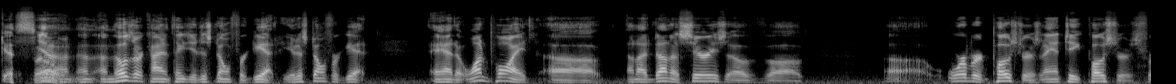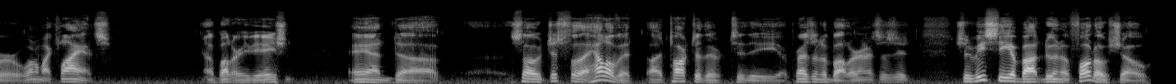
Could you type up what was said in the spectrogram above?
guess so. Yeah, and, and, those are kind of things you just don't forget. You just don't forget. And at one point, uh, and I'd done a series of uh, uh, warbird posters and antique posters for one of my clients, uh, Butler Aviation, and uh, so just for the hell of it, I talked to the to the uh, president of Butler, and I said, "Should we see about doing a photo show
